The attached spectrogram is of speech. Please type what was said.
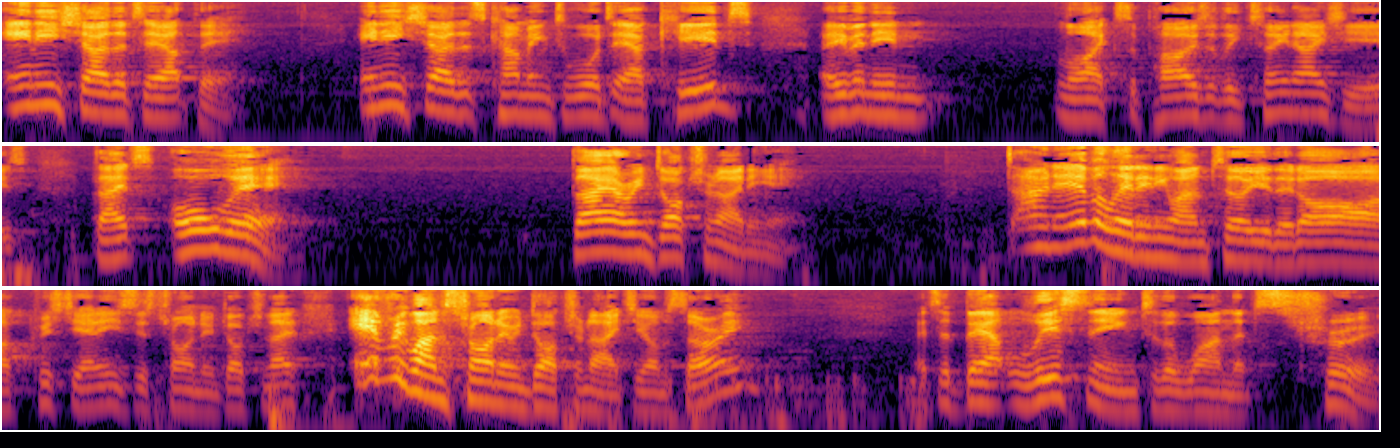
any show that's out there, any show that's coming towards our kids, even in like supposedly teenage years, that's all there. They are indoctrinating you. Don't ever let anyone tell you that, oh, Christianity is just trying to indoctrinate. Everyone's trying to indoctrinate you, I'm sorry. It's about listening to the one that's true.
